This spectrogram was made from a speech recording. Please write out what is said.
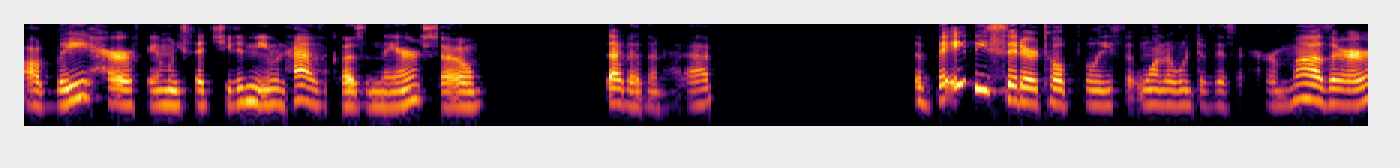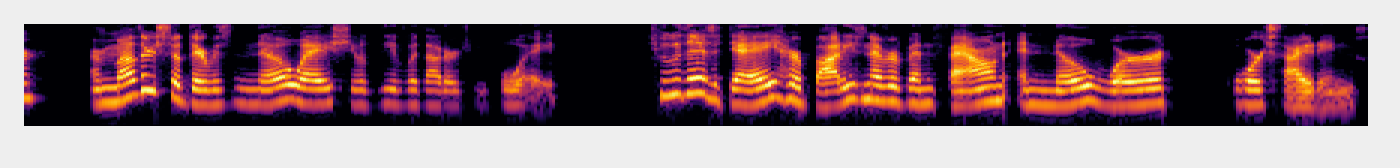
Oddly, her family said she didn't even have a cousin there, so that doesn't add up. The babysitter told police that Wanda went to visit her mother, her mother said there was no way she would leave without her two boys. To this day, her body's never been found and no word or sightings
